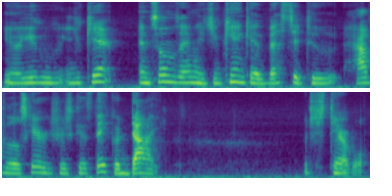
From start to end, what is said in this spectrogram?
You know, you you can't in some animes, you can't get vested to of those characters because they could die. Which is terrible.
